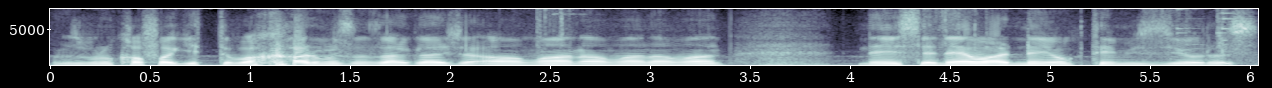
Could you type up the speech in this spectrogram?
Yalnız bunun kafa gitti. Bakar mısınız arkadaşlar? Aman aman aman. Neyse ne var ne yok temizliyoruz.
